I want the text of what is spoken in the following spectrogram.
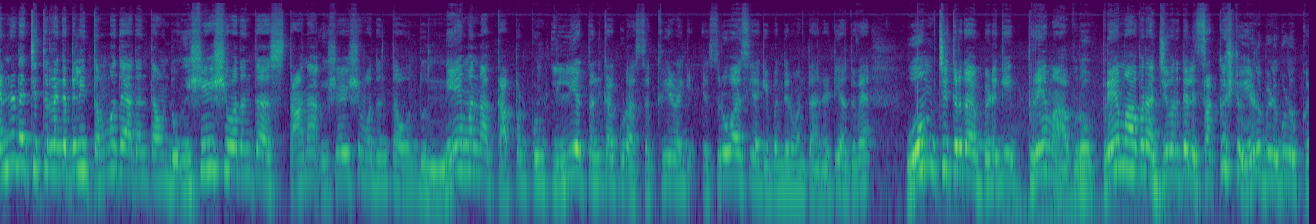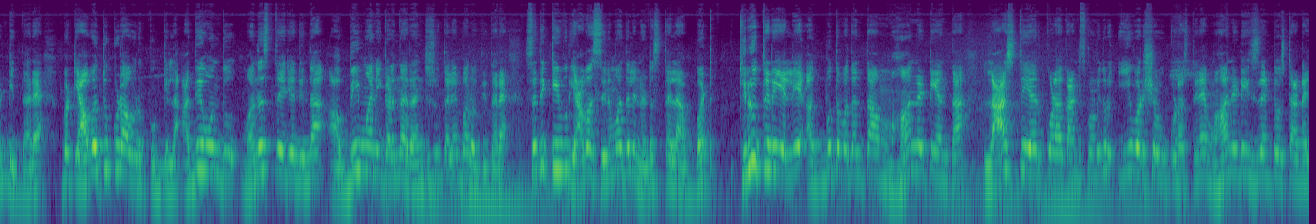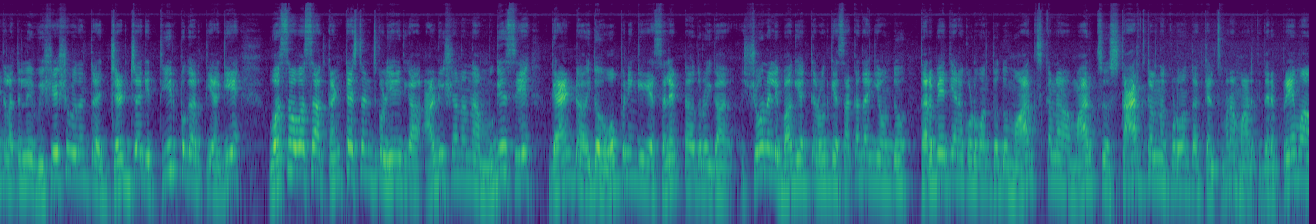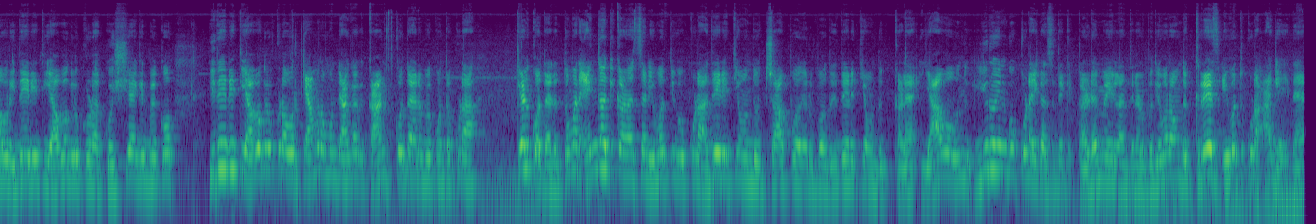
ಕನ್ನಡ ಚಿತ್ರರಂಗದಲ್ಲಿ ತಮ್ಮದೇ ಆದಂಥ ಒಂದು ವಿಶೇಷವಾದಂಥ ಸ್ಥಾನ ವಿಶೇಷವಾದಂಥ ಒಂದು ನೇಮನ್ನು ಕಾಪಾಡಿಕೊಂಡು ಇಲ್ಲಿಯ ತನಕ ಕೂಡ ಸಕ್ರಿಯವಾಗಿ ಹೆಸರುವಾಸಿಯಾಗಿ ಬಂದಿರುವಂಥ ನಟಿ ಅದುವೇ. ಓಂ ಚಿತ್ರದ ಬೆಡಗಿ ಪ್ರೇಮ ಅವರು. ಪ್ರೇಮ ಅವರ ಜೀವನದಲ್ಲಿ ಸಾಕಷ್ಟು ಏಳು ಬೀಳುಗಳು ಕಂಡಿದ್ದಾರೆ. ಬಟ್ ಯಾವತ್ತೂ ಕೂಡ ಅವರು ಕುಗ್ಗಿಲ್ಲ. ಅದೇ ಒಂದು ಮನಸ್ಥೈರ್ಯದಿಂದ ಅಭಿಮಾನಿಗಳನ್ನ ರಂಜಿಸುತ್ತಲೇ ಬರುತ್ತಿದ್ದಾರೆ. ಸದ್ಯಕ್ಕೆ ಇವರು ಯಾವ ಸಿನಿಮಾದಲ್ಲಿ ನಟಿಸ್ತಾ ಇಲ್ಲ. ಬಟ್ ಕಿರುತೆರೆಯಲ್ಲಿ ಅದ್ಭುತವಾದಂಥ ಮಹಾನಟಿ ಅಂತ ಲಾಸ್ಟ್ ಇಯರ್ ಕೂಡ ಕಾಣಿಸ್ಕೊಂಡಿದ್ರು. ಈ ವರ್ಷವೂ ಕೂಡ ಅಷ್ಟೇ ಮಹಾನಟಿ ಸೀಸನ್ ಟು ಸ್ಟಾರ್ಟ್ ಆಯ್ತಲ್ಲ, ಅದರಲ್ಲಿ ವಿಶೇಷವಾದಂಥ ಜಡ್ಜ್ ಆಗಿ ತೀರ್ಪುಗಾರ್ತಿಯಾಗಿ ಹೊಸ ಹೊಸ ಕಂಟೆಸ್ಟೆಂಟ್ಸ್ಗಳು ಏನಿದೀಗ ಆಡಿಷನ್ ಅನ್ನ ಮುಗಿಸಿ ಗ್ರ್ಯಾಂಡ್ ಇದು ಓಪನಿಂಗಿಗೆ ಸೆಲೆಕ್ಟ್ ಆದರು. ಈಗ ಶೋನಲ್ಲಿ ಭಾಗಿಯಾಗ್ತಾರೆ ಅವ್ರಿಗೆ ಸಖತ್ತಾಗಿ ಒಂದು ತರಬೇತಿಯನ್ನು ಕೊಡುವಂಥದ್ದು ಮಾರ್ಕ್ಸ್ಗಳನ್ನ ಮಾರ್ಕ್ಸ್ ಸ್ಟಾರ್ಸ್ಗಳನ್ನ ಕೊಡುವಂಥ ಕೆಲಸವನ್ನ ಮಾಡ್ತಿದ್ದಾರೆ. ಪ್ರೇಮ ಅವರು ಇದೇ ರೀತಿ ಯಾವಾಗಲೂ ಕೂಡ ಖುಷಿಯಾಗಿರಬೇಕು. ಇದೇ ರೀತಿ ಯಾವಾಗಲೂ ಕೂಡ ಅವ್ರ ಕ್ಯಾಮ್ರಾ ಮುಂದೆ ಆಗಾಗ ಕಾಣಿಸ್ಕೋತಾ ಇರಬೇಕು ಅಂತ ಕೂಡ ಕೇಳ್ಕೊತಾ ಇದ್ದಾರೆ. ತುಂಬಾ ಹೆಂಗಾಗಿ ಕಾಣಿಸ್ತಾರೆ ಇವತ್ತಿಗೂ ಕೂಡ ಅದೇ ರೀತಿಯ ಒಂದು ಚಾಪು ಇರ್ಬೋದು, ಇದೇ ರೀತಿಯ ಒಂದು ಕಳೆ, ಯಾವ ಒಂದು ಹೀರೋಯಿನ್ಗೂ ಕೂಡ ಈಗ ಸದ್ಯಕ್ಕೆ ಕಡಿಮೆ ಇಲ್ಲ ಅಂತ ಹೇಳ್ಬೋದು. ಇವರ ಒಂದು ಕ್ರೇಜ್ ಇವತ್ತು ಕೂಡ ಹಾಗೆ ಇದೆ.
